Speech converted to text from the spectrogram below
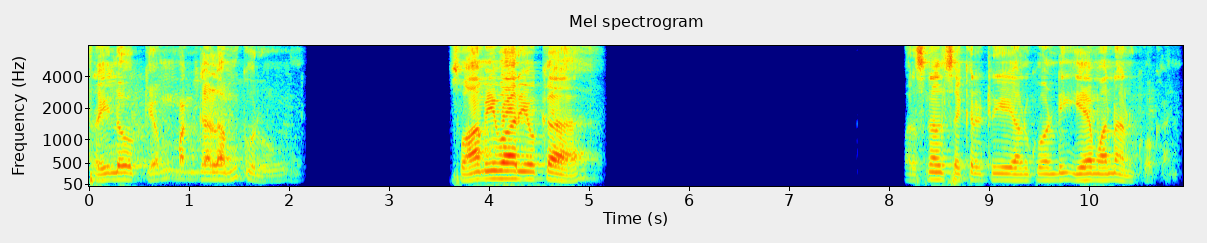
త్రైలోక్యం మంగళం కురు స్వామివారి యొక్క పర్సనల్ సెక్రటరీ అనుకోండి ఏమన్నా అనుకోకండి.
